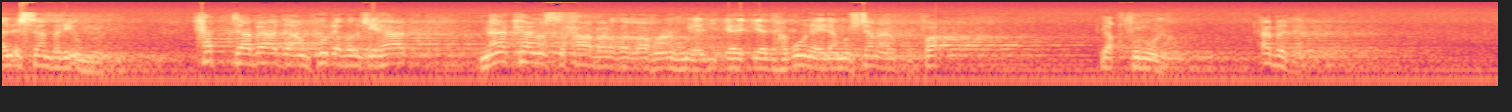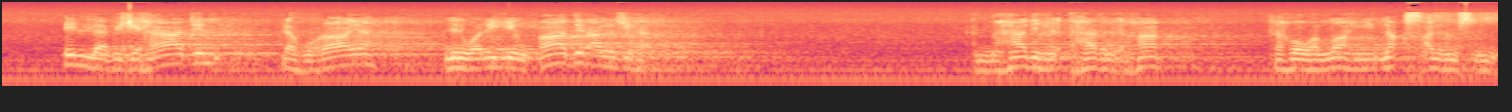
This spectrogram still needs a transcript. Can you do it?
الإسلام بريء منه. حتى بعد أن فرض الجهاد ما كان الصحابة رضي الله عنهم يذهبون إلى مجتمع الكفار يقتلونه. أبدا. إلا بجهاد له راية من ولي قادر على الجهاد. أما هذه هذا الإرهاب فهو والله نقص على المسلمين.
